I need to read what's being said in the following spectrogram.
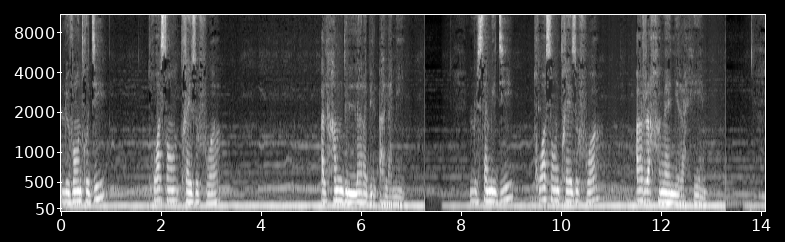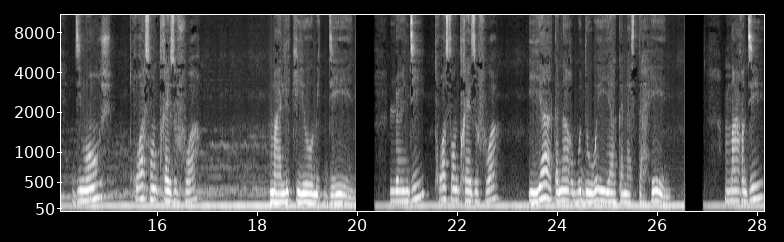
Le vendredi, 313 fois Alhamdulillah Rabbil Alamin. Le samedi, 313 fois Ar-Rahman Rahim. Dimanche, 313 fois Maliki Yawmiddin. Lundi, 313 fois Iyaka na'budu wa iyaka nasta'in. Mardi,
